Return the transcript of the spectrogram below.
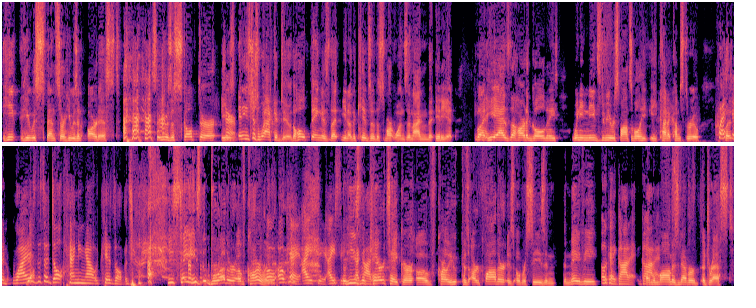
He he was Spencer. He was an artist. so he was a sculptor. He was- Sure. and he's just wackadoo. The whole thing is that you know the kids are the smart ones and I'm the idiot. But Yes. he has the heart of gold, and he's when he needs to be responsible, he he kind of comes through. Question: Why yeah. is this adult hanging out with kids all the time? He's ta- he's the brother of Carly. oh, okay, I see, I see. So he's I the got it. caretaker of Carly, because our father is overseas in the Navy, Okay, got it, got and it. And the mom is never addressed.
